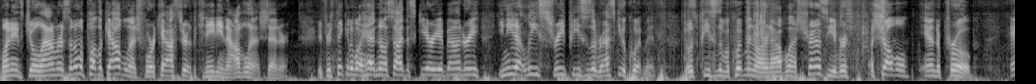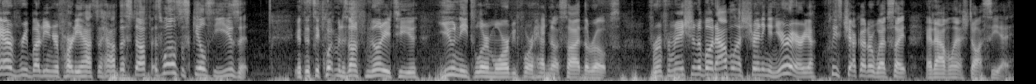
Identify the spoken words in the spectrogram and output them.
My name is Joe Lammers and I'm a public avalanche forecaster at the Canadian Avalanche Center. If you're thinking about heading outside the ski area boundary, you need at least three pieces of rescue equipment. Those pieces of equipment are an avalanche transceiver, a shovel, and a probe. Everybody in your party has to have this stuff, as well as the skills to use it. If this equipment is unfamiliar to you, you need to learn more before heading outside the ropes. For information about avalanche training in your area, please check out our website at avalanche.ca.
